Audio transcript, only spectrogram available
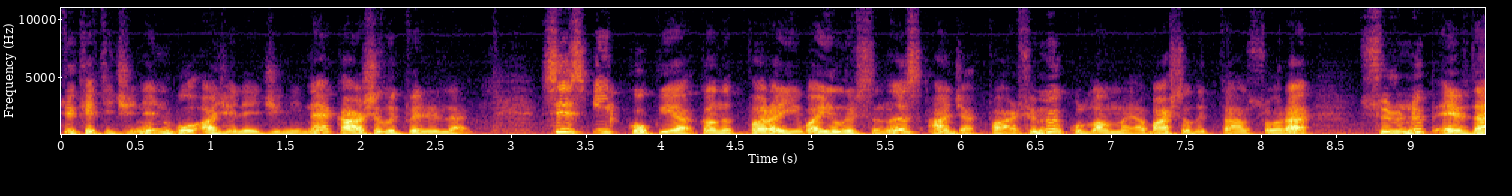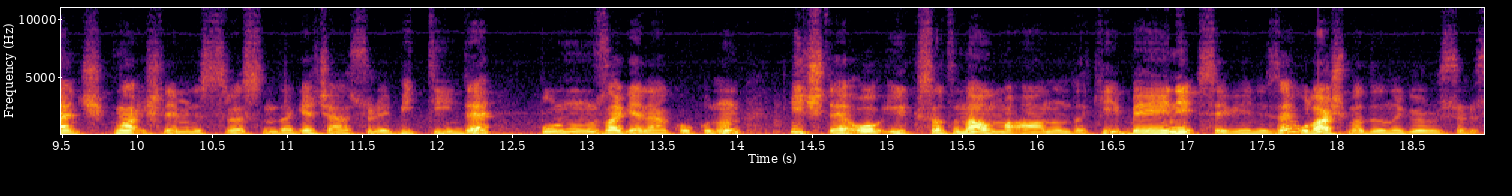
tüketicinin bu aceleciliğine karşılık verirler. Siz ilk kokuya kanıp parayı bayılırsınız ancak parfümü kullanmaya başladıktan sonra sürünüp evden çıkma işleminiz sırasında geçen süre bittiğinde burnunuza gelen kokunun hiç de o ilk satın alma anındaki beğeni seviyenize ulaşmadığını görürsünüz.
